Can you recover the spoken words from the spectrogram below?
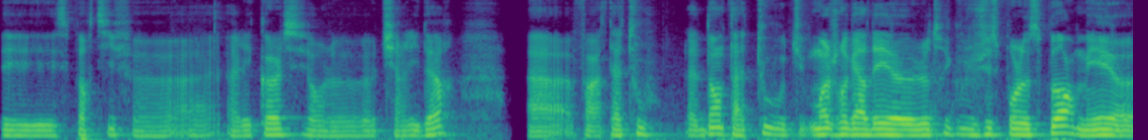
des sportifs euh, à, à l'école sur le cheerleader. Enfin t'as tout là-dedans t'as tout. Moi je regardais euh, le truc juste pour le sport mais euh,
